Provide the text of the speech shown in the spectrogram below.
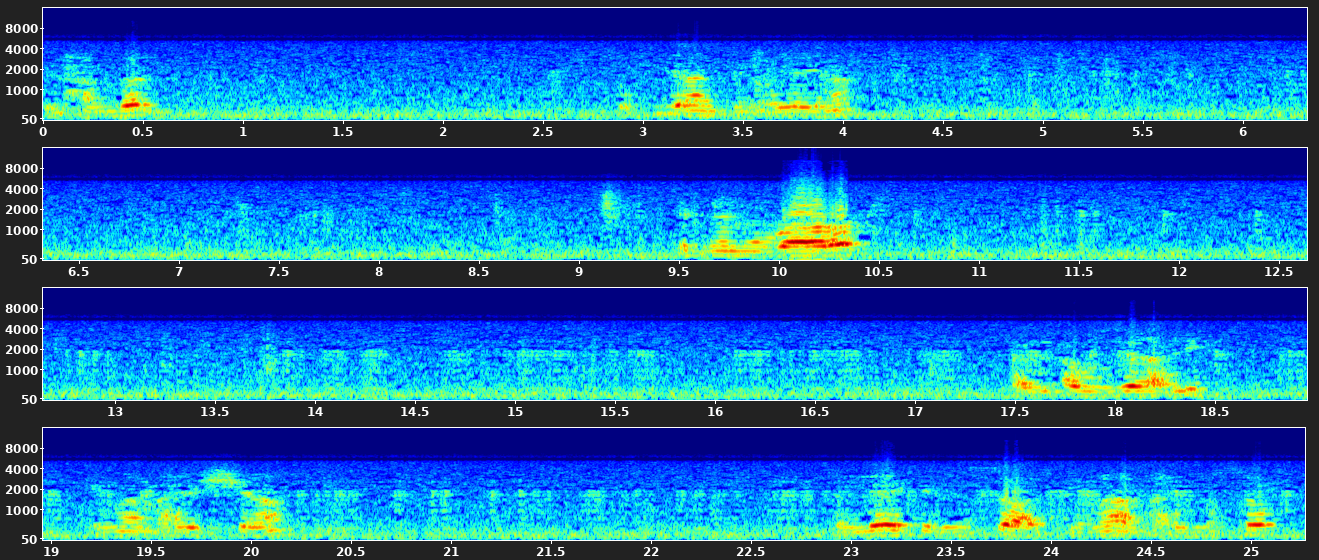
بن حنبل سفيان بن عيينة. ابن المبارك. الأوزاعي إمام أهل الشام. الليث بن سعد إمام أهل مصر.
